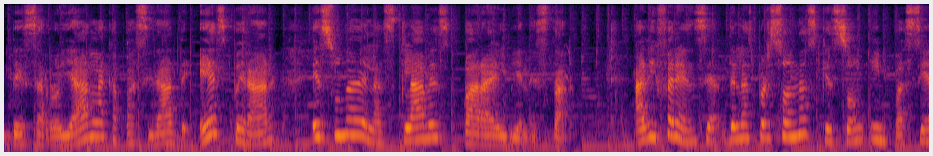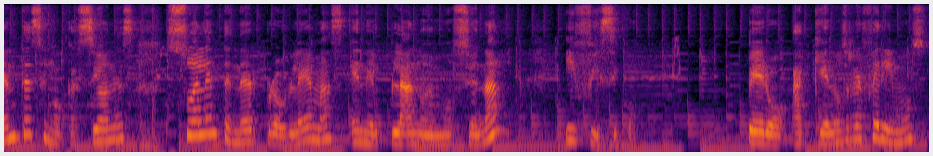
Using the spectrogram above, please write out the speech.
desarrollar la capacidad de esperar es una de las claves para el bienestar. A diferencia de las personas que son impacientes en ocasiones, suelen tener problemas en el plano emocional y físico. Pero ¿a qué nos referimos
